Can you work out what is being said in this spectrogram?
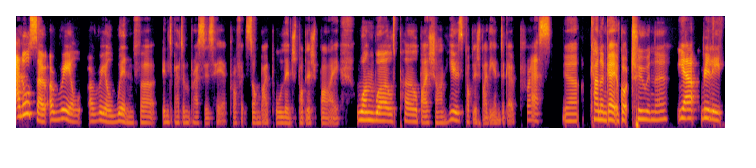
And also a real, a real win for independent presses here. Prophet Song by Paul Lynch, published by Oneworld Pearl by Siân Hughes, published by the Indigo Press. Yeah. Canongate have got two in there. Yeah, really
